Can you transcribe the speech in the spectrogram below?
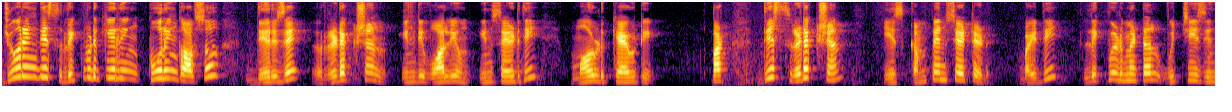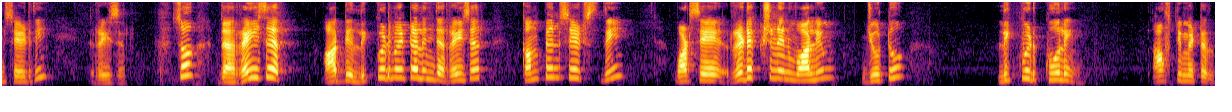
during this liquid cooling, cooling also there is a reduction in the volume inside the mold cavity, but this reduction is compensated by the liquid metal which is inside the riser. So, the riser or the liquid metal in the riser compensates the what say reduction in volume due to liquid cooling of the metal.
